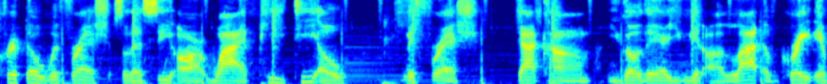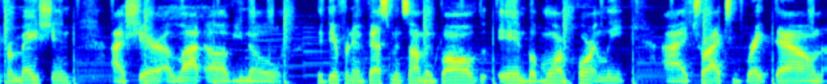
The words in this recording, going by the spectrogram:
crypto with fresh. So that's C R Y P T O with fresh.com. You go there, you can get a lot of great information. I share a lot of, you know, the different investments I'm involved in, but more importantly, I try to break down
